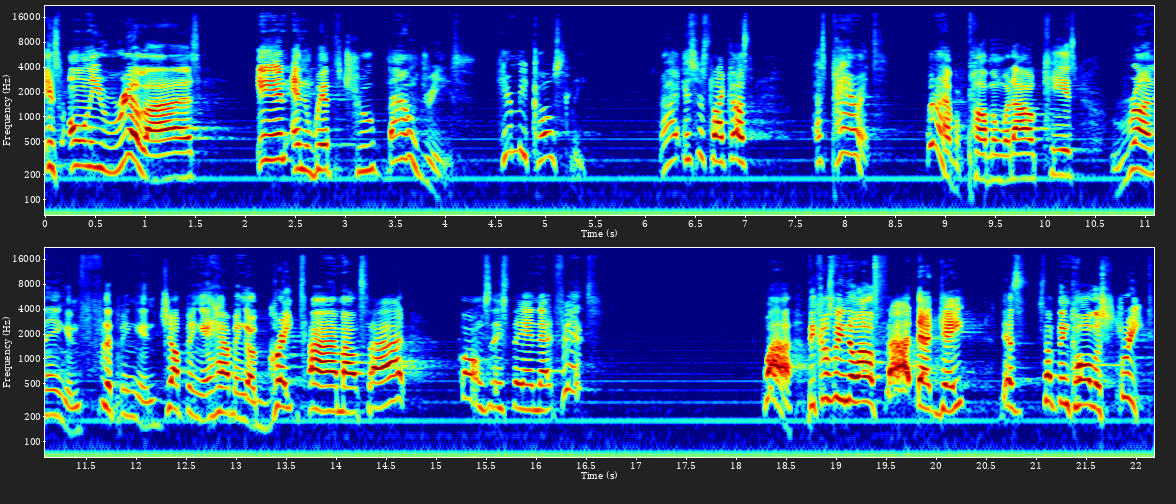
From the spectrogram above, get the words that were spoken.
is only realized in and with true boundaries. Hear me closely, right? It's just like us as parents. We don't have a problem with our kids running and flipping and jumping and having a great time outside as long as they stay in that fence. Why? Because we know outside that gate there's something called a street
